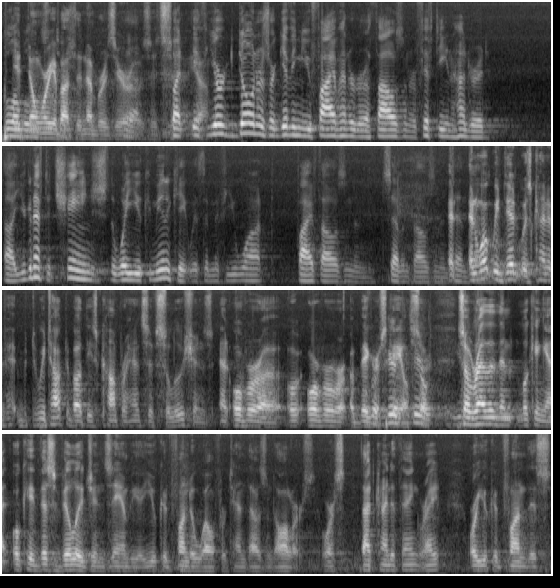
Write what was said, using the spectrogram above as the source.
global. Yeah, don't worry about the number of zeros. Yeah. It's, but uh, yeah. if your donors are giving you 500 or 1,000 or 1,500, uh, you're going to have to change the way you communicate with them if you want 5,000 and 7,000 and And, 10,000. and what we did was kind of, we talked about these comprehensive solutions and over a, over a bigger Over scale. So, so rather than looking at, okay, this village in Zambia, you could fund a well for $10,000 or that kind of thing, right? Or you could fund this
